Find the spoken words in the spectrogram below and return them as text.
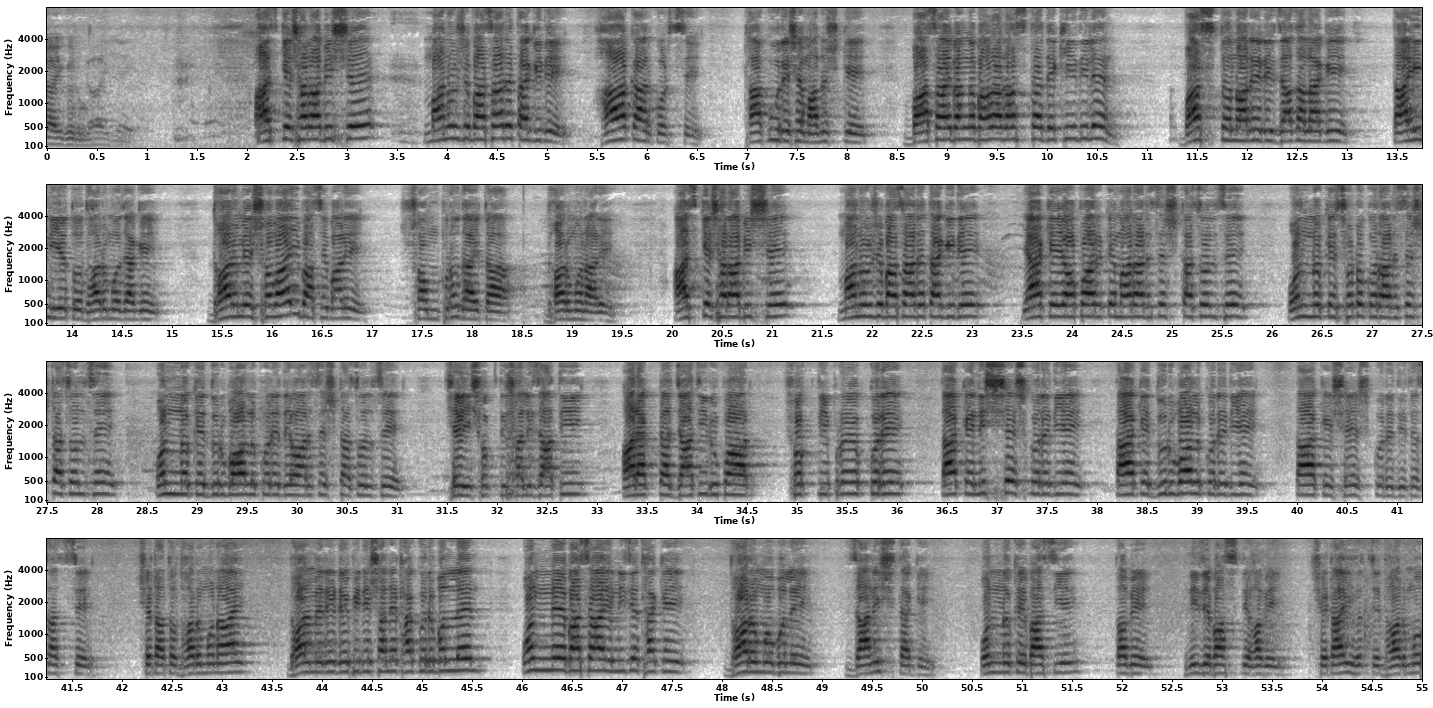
জয় গুরু। আজকে সারা বিশ্বে মানুষ বাঁচার তাগিদে হাহাকার করছে। ঠাকুর এসে মানুষকে বাঁচায় বাংলা বাড়া রাস্তা দেখিয়ে দিলেন। বাস্ত নরের যা যা লাগে তাই নিয়ে তো ধর্ম জাগে। ধর্মে সবাই বাঁচে বাড়ে, সম্প্রদায়টা ধর্ম নারে আজকে সারা বিশ্বে মানুষ বাঁচার তাগিদে একে অপরকে মারার চেষ্টা চলছে, অন্যকে ছোট করার চেষ্টা চলছে। অন্যকে দুর্বল করে দেওয়ার চেষ্টা চলছে। সেই শক্তিশালী জাতি আর একটা জাতির উপর শক্তি প্রয়োগ করে তাকে নিঃশেষ করে দিয়ে, তাকে দুর্বল করে দিয়ে তাকে শেষ করে দিতে চাচ্ছে। সেটা তো ধর্ম নয়। ধর্মের ডেফিনেশনে ঠাকুর বললেন, অন্যে বাঁচায় নিজে থাকে, ধর্ম বলে জানিস তাকে। অন্যকে বাঁচিয়ে তবে নিজে বাঁচতে হবে। সেটাই হচ্ছে ধর্ম।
